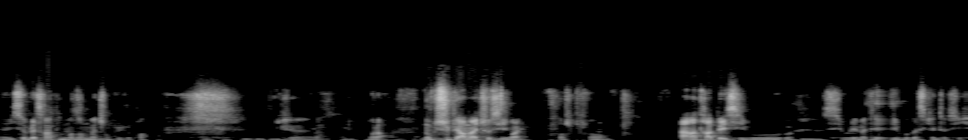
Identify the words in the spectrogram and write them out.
il se blesse rapidement dans le match en plus, je crois. Donc, euh, voilà. Donc super match aussi, ouais. Franchement, à rattraper si vous, si vous voulez mater du beau basket aussi.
